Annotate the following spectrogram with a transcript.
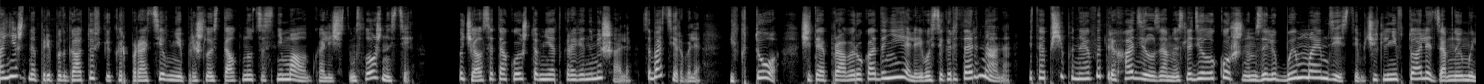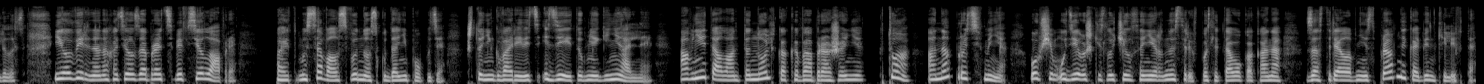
Конечно, при подготовке корпоратива мне пришлось столкнуться с немалым количеством сложностей. Случался такое, что мне откровенно мешали, саботировали. И кто? Считая правая рука Даниэля, его секретарь Нана. Эта общипанная выдра ходила за мной, следила коршуном за любым моим действием, чуть ли не в туалет за мной мылилась. Я уверена, она хотела забрать себе все лавры. Поэтому совал свой нос куда ни попадя. Что не говори, ведь идеи-то у меня гениальные. А в ней таланта ноль, как и воображение. Кто? Она против меня. В общем, у девушки случился нервный срыв после того, как она застряла в неисправной кабинке лифта.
